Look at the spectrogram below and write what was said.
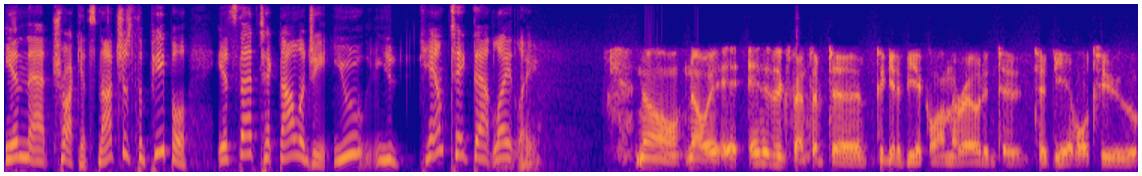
in that truck. It's not just the people, it's that technology. You you can't take that lightly. No, no, it, it is expensive to to get a vehicle on the road and to to be able to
